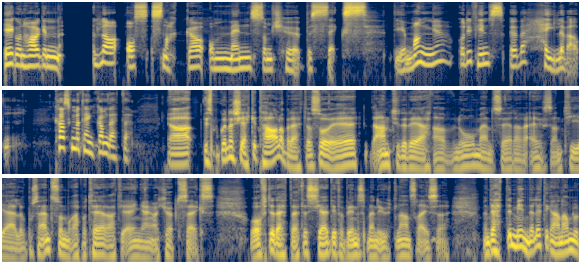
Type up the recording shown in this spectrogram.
Egon Hagen, la oss snakke om menn som kjøper sex. De er mange, og de fins over hele verden. Hva skal vi tenke om dette? Ja, Hvis vi kunne sjekke tallene på dette, så er, antyder det at av nordmenn så er det sånn 10-11 som rapporterer at de en gang har kjøpt sex. Og Ofte dette, dette skjedd i forbindelse med en utenlandsreise. Men dette minner litt om du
